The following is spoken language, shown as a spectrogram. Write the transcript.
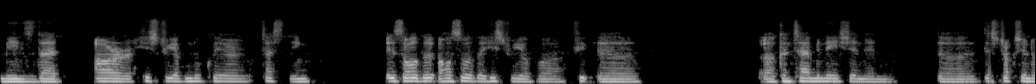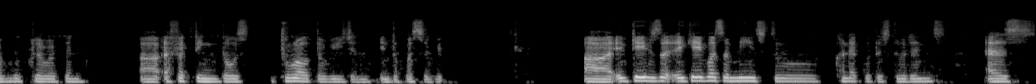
means that our history of nuclear testing is all the, also the history of uh, uh, uh, contamination and the destruction of nuclear weapon uh, affecting those throughout the region in the Pacific. Uh, it gave us a, it gave us a means to connect with the students as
